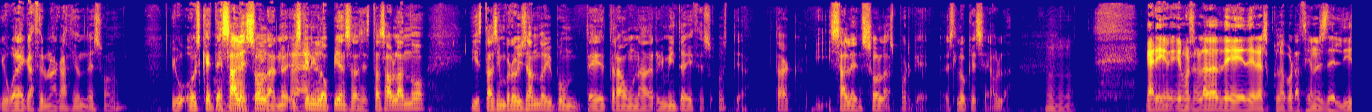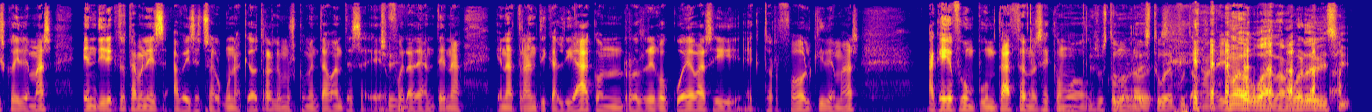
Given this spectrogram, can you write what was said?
Igual hay que hacer una canción de eso, ¿no? O es que te O sale sola, ¿no? es que ni lo piensas, estás hablando y estás improvisando y pum, te entra una rimita y dices, hostia, tac, y salen solas porque es lo que se habla. Gary, hemos hablado de, de las colaboraciones del disco y demás. En directo también es- habéis hecho alguna que otra, lo hemos comentado antes eh, Sí. fuera de antena, en Atlántica al día, con Rodrigo Cuevas y Héctor Folk y demás. Aquello fue un puntazo, no sé cómo, Eso cómo estuvo, lo estuvo de puta madre. Yo me acuerdo, de mí, sí,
